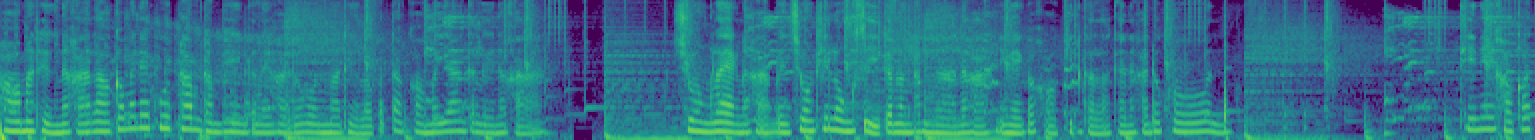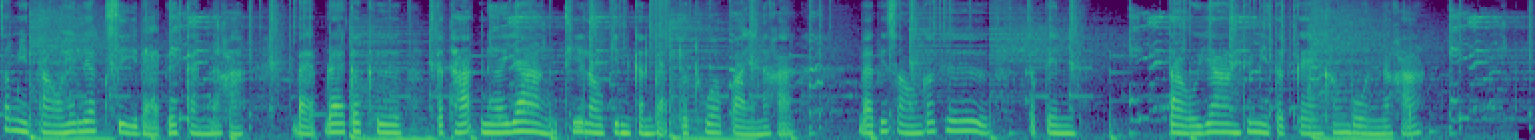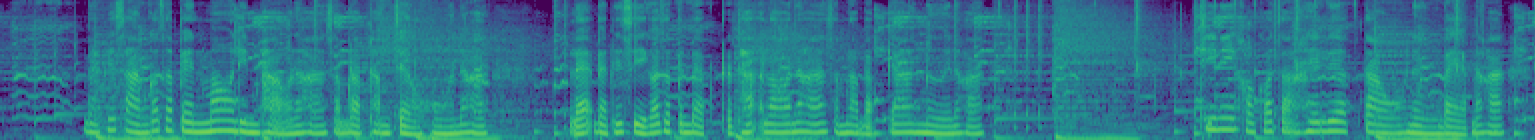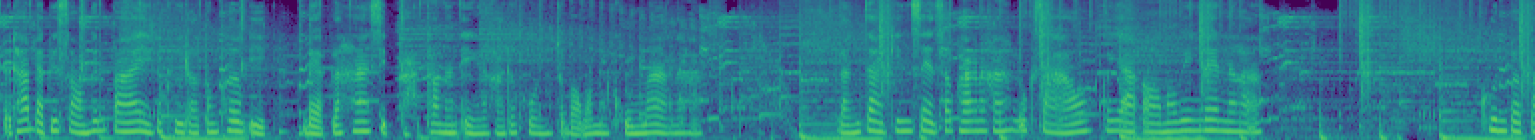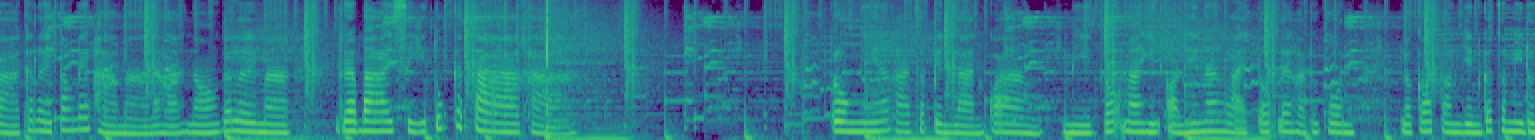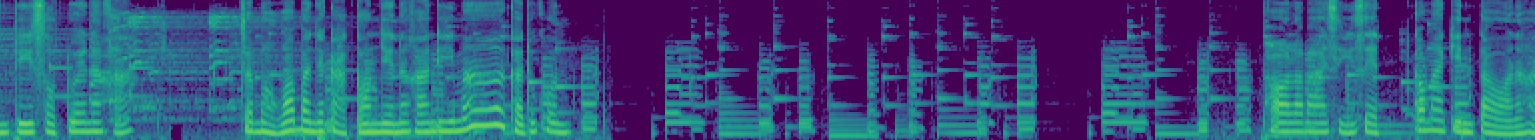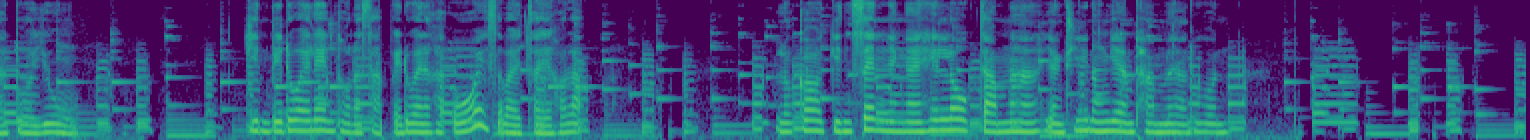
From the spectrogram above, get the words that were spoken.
พอมาถึงนะคะ เราก็ไม่ได้พูดพร่ำทำเพลงกันเลยค่ะทุกคนมาถึงเราก็ตักของมาย่างกันเลยนะคะ ช่วงแรกนะคะ เป็นช่วงที่ลงสีกำลังทำงานนะคะ ยังไงก็ขอกินก่อนแล้วกันนะคะ ทุกคน ที่นี่เขาก็จะมีเตาให้เลือก 4 แบบด้วยกันนะคะ แบบแรกก็คือกระทะเนื้อย่างที่เรากินกันแบบทั่วๆไปนะคะ แบบที่สองก็คือจะเป็นเตาย่างที่มีตะแกรงข้างบนนะคะ แบบที่ 3 ก็จะเป็นหม้อดินเผานะคะสำหรับทำแจ่วฮ้อนนะคะ และแบบทีสี่4 ก็จะเป็นแบบกระทะร้อนนะคะสำหรับแบบย่างเนยนะคะ ที่นี่เขาก็จะให้เลือกเตาหนึ่งแบบนะคะ แต่ถ้าแบบที่ 2 ขึ้นไปก็คือเราต้องเพิ่มอีกแบบละ 50 บาทเท่านั้นเองนะคะ ทุกคนจะบอกว่ามันคุ้มมากนะคะ หลังจากกินเสร็จสักพักนะคะ ลูกสาวก็อยากออกมาวิ่งเล่นนะคะ คุณป๋าป๋าก็เลยต้องได้พามานะคะ น้องก็เลยมาระบายสีตุ๊กตาค่ะ ตรงนี้นะคะจะเป็นลานกว้าง มีโต๊ะมาหินอ่อนให้นั่งหลายโต๊ะเลยค่ะทุกคน แล้วก็ตอนเย็นก็จะมีดนตรีสดด้วยนะคะ จะบอกว่าบรรยากาศตอนเย็นนะคะ ดีมากค่ะทุกคนพอระบายสีเสร็จก็มากินต่อนะคะ ตัวยุ่ง กินไปด้วยเล่นโทรศัพท์ไปด้วยนะคะ โอ้ยสบายใจเขาละ แล้วก็กินเส้นยังไงให้โลกจำนะคะ อย่างที่น้องแยมทำเลยค่ะทุกคน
